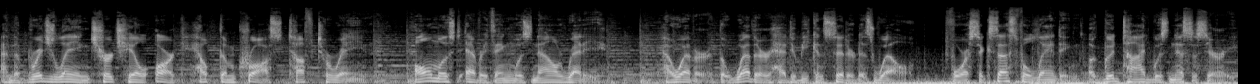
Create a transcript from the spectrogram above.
and the bridge laying Churchill Ark helped them cross tough terrain. Almost everything was now ready. However, the weather had to be considered as well. For a successful landing, a good tide was necessary,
